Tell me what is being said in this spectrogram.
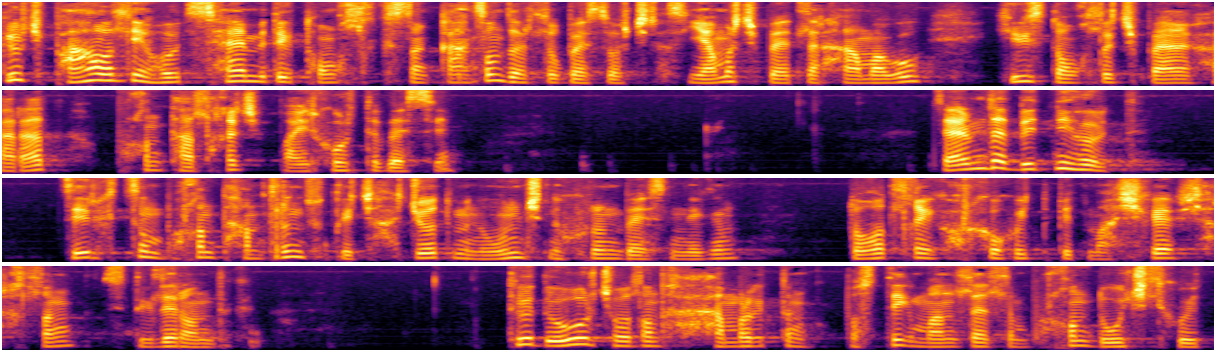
Гэвч Паулийн хувьд сайн мэдээг тунгалах гэсэн ганцхан зорилго байсан учраас ямар ч байдлаар хамаагүй Христ тунгалагч байгааг хараад Бурхан талархаж баяр хөөртэй байсан юм. Заримдаа бидний хувьд зэрэгцэн бурханд хамтран зүтгэж хажууд минь үнж нөхрөн байсан нэгэн дуудлагыг орхих үед бид маш ихээр шархлан сэтгэлээр ундаг. Тэгэд өөр чуулганд хамрагдан бусдыг манлайлан бурханд үйлчлэх үед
